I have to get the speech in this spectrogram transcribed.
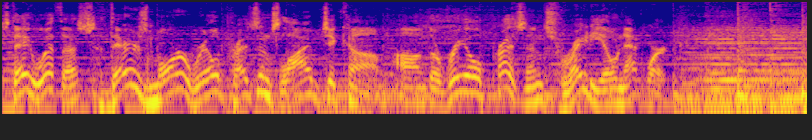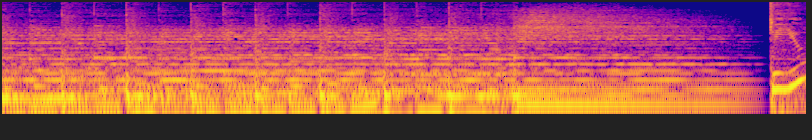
Stay with us. There's more Real Presence Live to come on the Real Presence Radio Network. Do you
